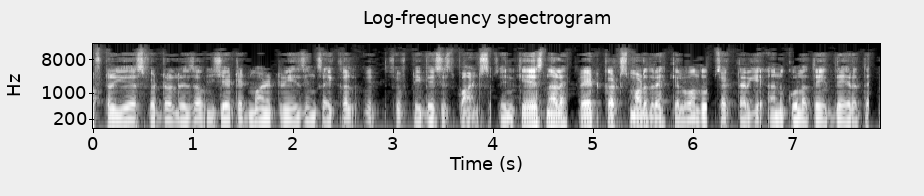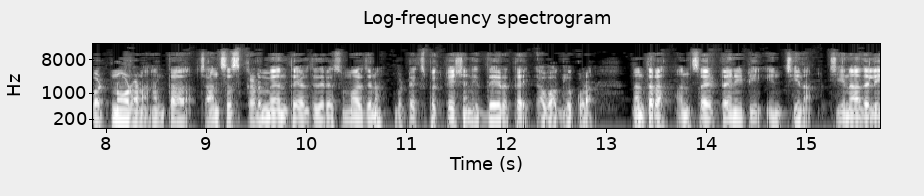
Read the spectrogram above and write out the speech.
after US Federal Reserve monetary easing cycle with fifty basis points in case ನಾಳೆ ರೇಟ್ ಕಟ್ಸ್ ಮಾಡಿದ್ರೆ ಕೆಲವೊಂದು ಸೆಕ್ಟರ್ಗೆ ಅನುಕೂಲತೆ ಇದ್ದೇ ಇರುತ್ತೆ. ಬಟ್ ನೋಡೋಣ, ಅಂತ ಚಾನ್ಸಸ್ ಕಡಿಮೆ ಅಂತ ಹೇಳ್ತಿದ್ದಾರೆ ಸುಮಾರು ಜನ ಬಟ್ ಎಕ್ಸ್ಪೆಕ್ಟೇಷನ್ ಇದ್ದೇ ಇರುತ್ತೆ ಯಾವಾಗ್ಲೂ ಕೂಡ. ನಂತರ ಅನ್ಸರ್ಟೈನಿಟಿ ಇನ್ ಚೀನಾ ಚೀನಾದಲ್ಲಿ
